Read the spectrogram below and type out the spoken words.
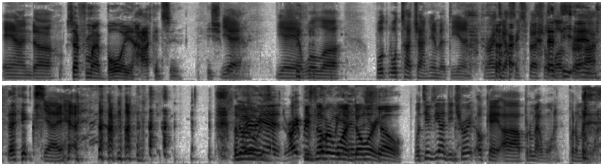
And uh, Except for my boy Hockenson, he should. yeah, be yeah, yeah, we'll uh, we'll we'll touch on him at the end. Ryan's got some special At love the for end, Hawk- thanks. Yeah, yeah. Not- the No, no, very he's- end, right he's before number we one, end don't the worry. Show. What team's he on? Detroit? Okay, uh, put him at one. Put him at one.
